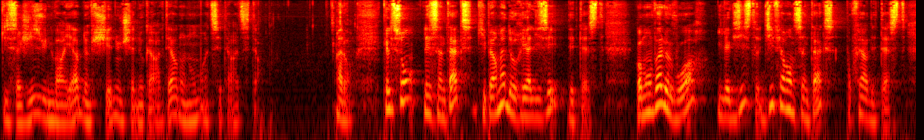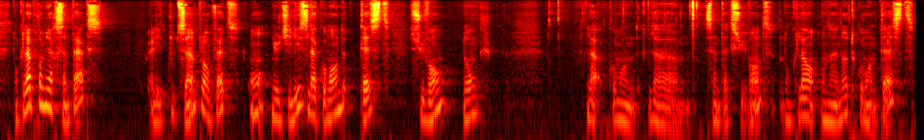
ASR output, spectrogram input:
qu'il s'agisse d'une variable, d'un fichier, d'une chaîne de caractères, d'un nombre, etc., etc. Alors, quelles sont les syntaxes qui permettent de réaliser des tests? Comme on va le voir, il existe différentes syntaxes pour faire des tests. Donc la première syntaxe, elle est toute simple en fait, on utilise la commande test suivant, donc la syntaxe suivante. Donc là, on a notre commande test,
